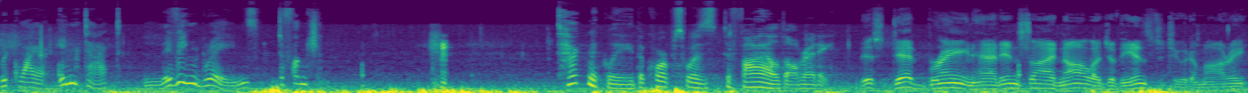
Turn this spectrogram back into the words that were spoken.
require intact, living brains to function. Technically, the corpse was defiled already. This dead brain had inside knowledge of the Institute, Amari.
